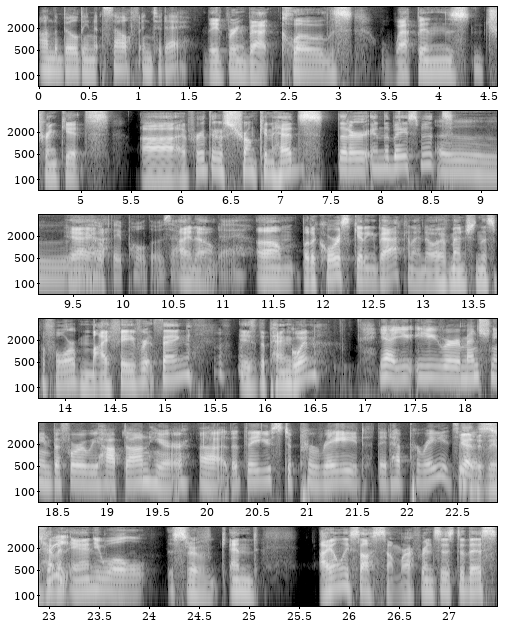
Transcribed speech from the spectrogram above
on the building itself in today. They'd bring back clothes, weapons, trinkets. Uh, I've heard there's shrunken heads that are in the basement. Ooh, Yeah, I yeah. hope they pull those out I know. Um, but of course, getting back, and I know I've mentioned this before, my favorite thing is the penguin. Yeah, you, you were mentioning before we hopped on here uh, that they used to parade. They'd have parades. yeah, in the they- they'd have an annual sort of, and I only saw some references to this,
